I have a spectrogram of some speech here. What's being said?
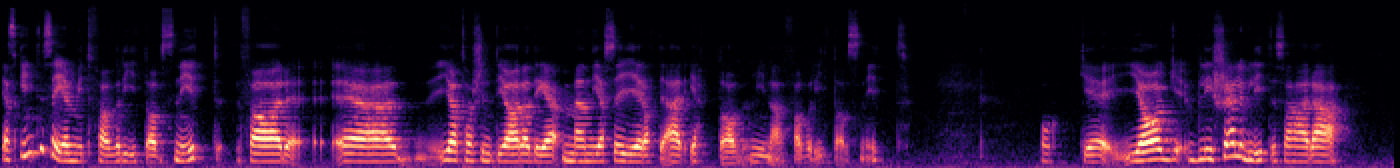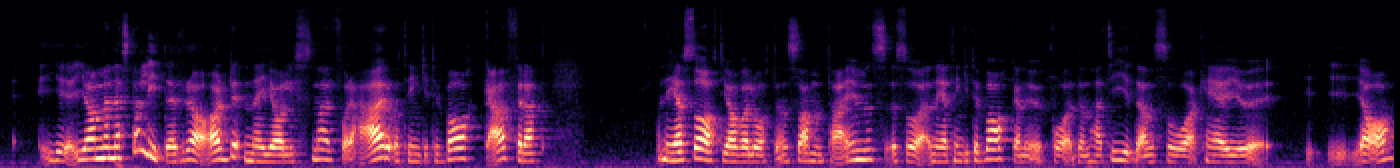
jag ska inte säga mitt favoritavsnitt, för eh, jag törs inte göra det, men jag säger att det är ett av mina favoritavsnitt. Och eh, jag blir själv lite så här, eh, ja men nästan lite rörd när jag lyssnar på det här och tänker tillbaka, för att när jag sa att jag var låten Sometimes, så när jag tänker tillbaka nu på den här tiden så kan jag ju ja,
